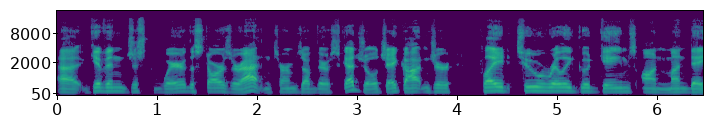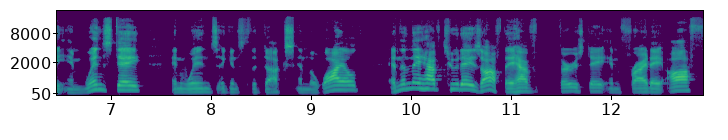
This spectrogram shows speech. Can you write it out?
uh, given just where the Stars are at in terms of their schedule. Jake Oettinger played two really good games on Monday and Wednesday and wins against the Ducks and the Wild. And then they have two days off. They have Thursday and Friday off.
